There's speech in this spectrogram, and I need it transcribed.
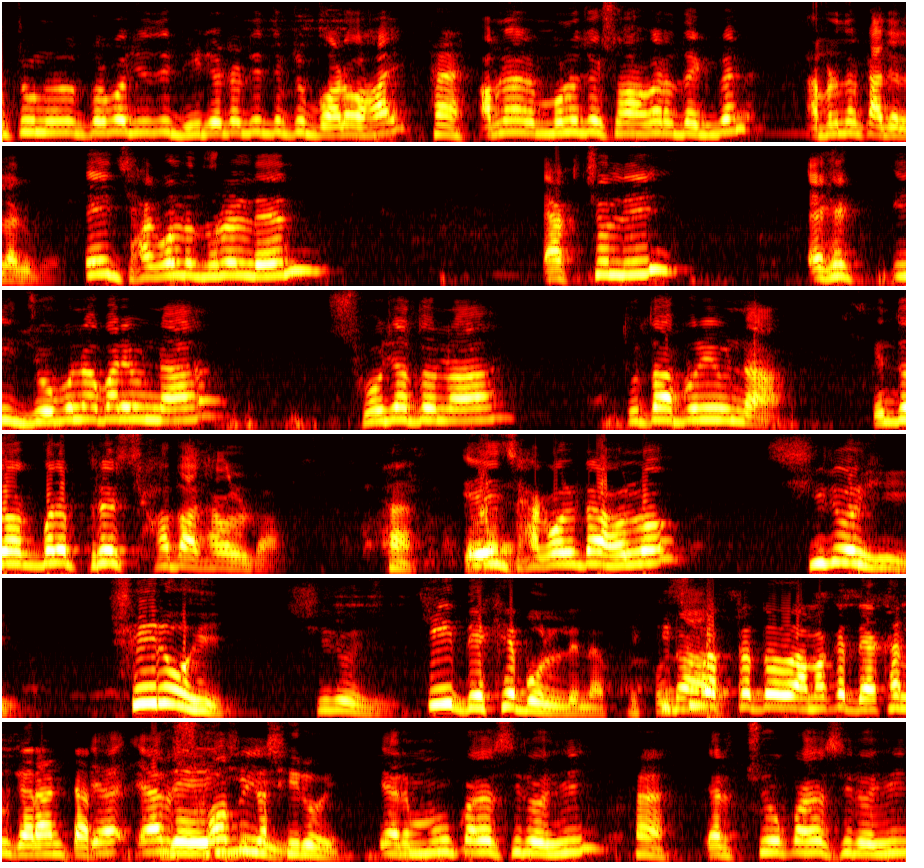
একটু অনুরোধ করব যদি ভিডিওটা যদি একটু বড় হয় হ্যাঁ। আপনার মনোযোগ সহকারে দেখবেন আপনাদের কাজে লাগবে। এই ছাগলটা ধরে নেন অ্যাকচুয়ালি এক এক এই যৌবনাবাড়িও না সোজা তো না তুতাপুরিও না কিন্তু একবারে ফ্রেশ সাদা ছাগলটা। হ্যাঁ। এই ছাগলটা হলো শিরোহী। শিরোহী? শিরোহী। কি দেখে বললেন আপনি? কিছু একটা তো আমাকে দেখান গ্যারান্টার যে সবই। শিরোহী। এর মুখ আছে শিরোহী হ্যাঁ। এর চোখ আছে শিরোহী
